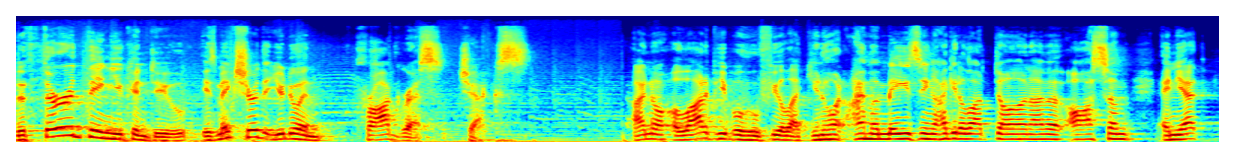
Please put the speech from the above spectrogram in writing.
The third thing you can do is make sure that you're doing progress checks. I know a lot of people who feel like, you know what, I'm amazing, I get a lot done, I'm awesome, and yet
